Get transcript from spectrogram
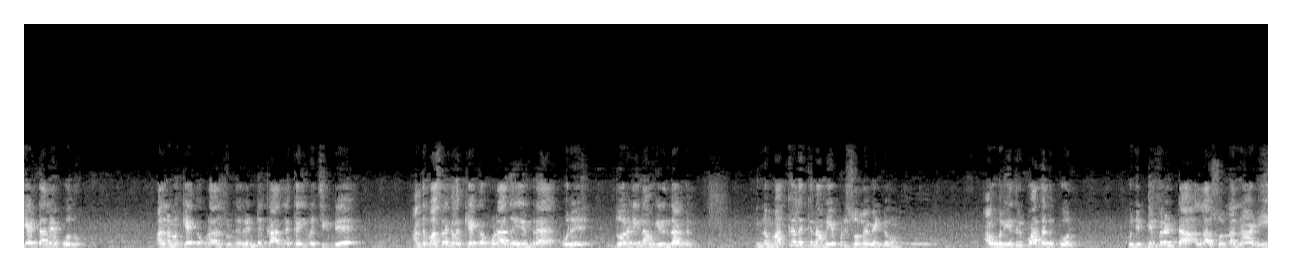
கேட்டாலே போதும். அது நம்ம கேட்கக்கூடாதுன்னு சொல்லிட்டு ரெண்டு காதில் கை வச்சுக்கிட்டு அந்த வசனங்களை கேட்கக்கூடாது என்ற ஒரு தோரணியில் அவங்க இருந்தார்கள். இந்த மக்களுக்கு நாம் எப்படி சொல்ல வேண்டும்? அவங்க எதிர்பார்த்தது போல். கொஞ்சம் டிஃப்ரெண்ட்டாக அல்லாஹ் சொல்ல நாடி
